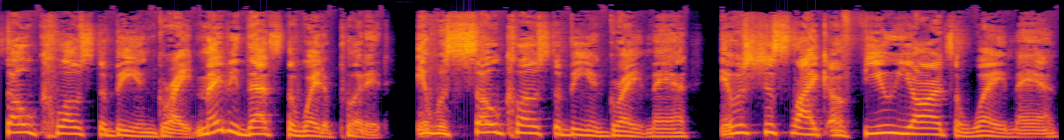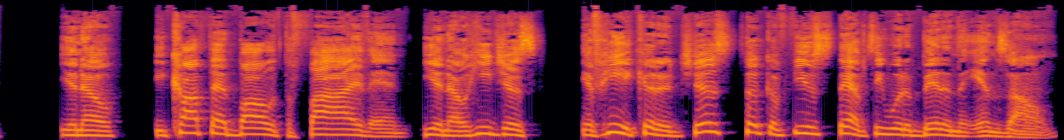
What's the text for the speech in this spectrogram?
so close to being great. Maybe that's the way to put it. It was so close to being great, man. It was just like a few yards away, man. You know, he caught that ball at the five, and you know, he just if he could have just took a few steps, he would have been in the end zone.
